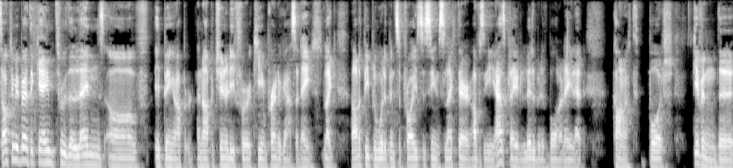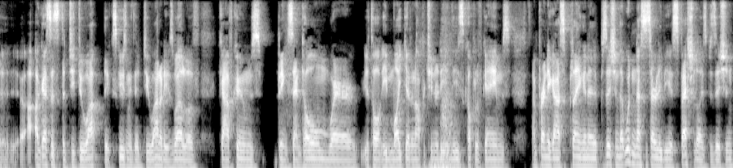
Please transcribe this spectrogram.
Talk to me about the game through the lens of it being an opportunity for Cian Prendergast at eight. Like a lot of people would have been surprised to see him select there. Obviously, he has played a little bit of ball at eight at Connacht, but given the, I guess it's the duality, excuse me, the duality as well of Gav Coombs being sent home, where you thought he might get an opportunity in these couple of games, and Prendergast playing in a position that wouldn't necessarily be a specialised position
